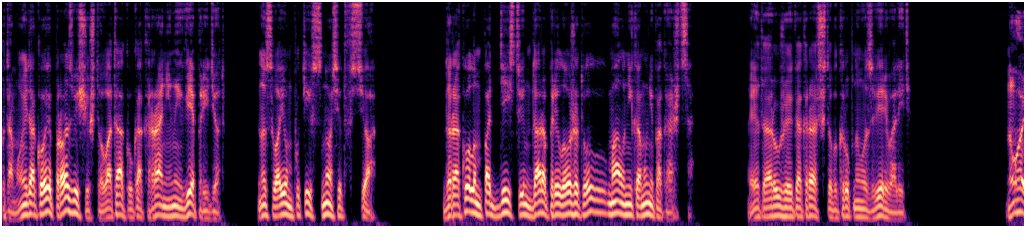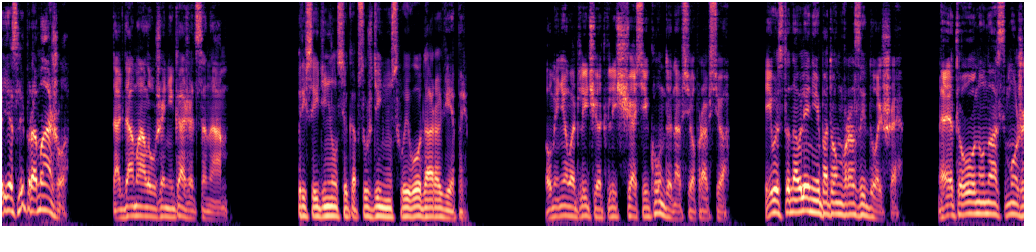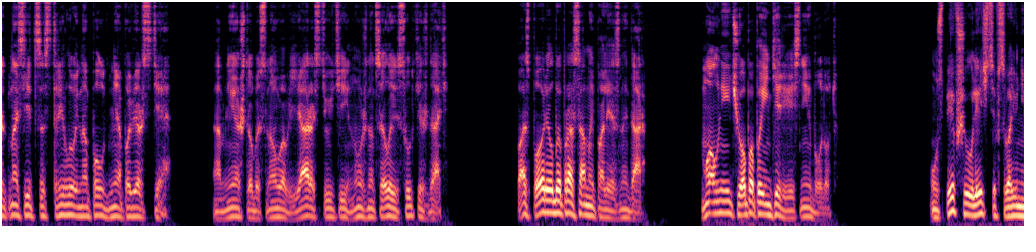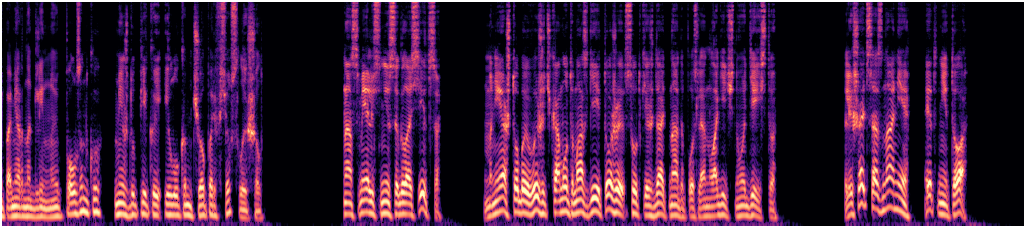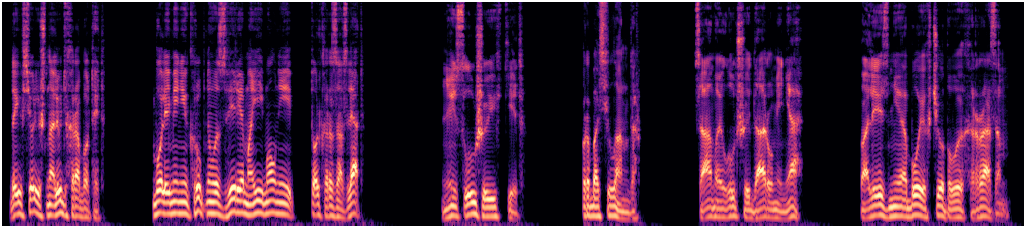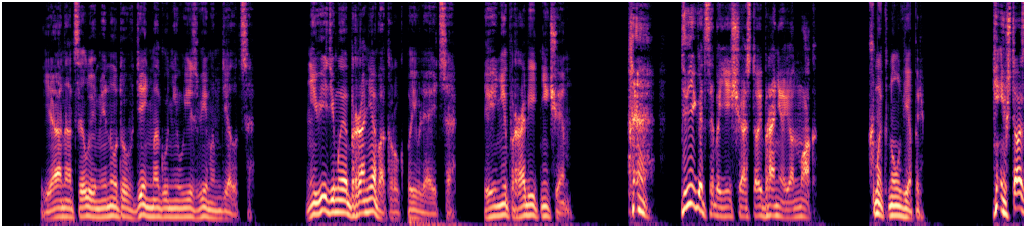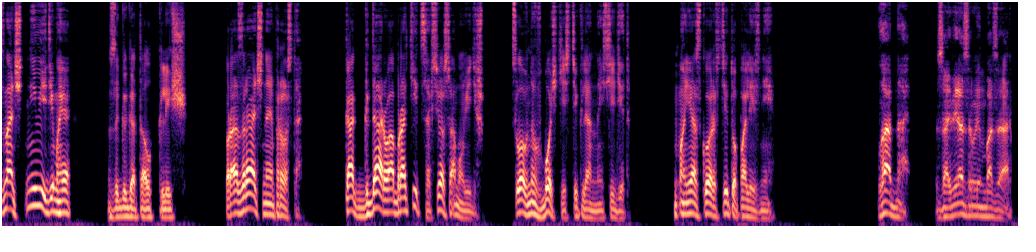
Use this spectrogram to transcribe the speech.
Потому и такое прозвище, что в атаку как раненый вепрь идет. На своем пути сносит все. Драколом под действием дара приложит, о, мало никому не покажется. Это оружие как раз, чтобы крупного зверя валить. «Ну, а если промажу? Тогда мало уже не кажется нам», — присоединился к обсуждению своего дара вепрь. «У меня, в отличие от клеща, секунды на все про все, и восстановление потом в разы дольше. Это он у нас может носиться стрелой на полдня по версте, а мне, чтобы снова в ярость уйти, нужно целые сутки ждать. Поспорил бы про самый полезный дар. Молнии чопа поинтереснее будут». Успевший улечься в свою непомерно длинную ползанку, между пикой и луком чопарь все слышал. «Насмелюсь не согласиться. Мне, чтобы выжечь кому-то мозги, тоже сутки ждать надо после аналогичного действа. Лишать сознания — это не то. Да и все лишь на людях работает. Более-менее крупного зверя мои молнии только разозлят». «Не слушай их, Кит», — пробасил Андер. «Самый лучший дар у меня — Полезнее обоих Чоповых разом. Я на целую минуту в день могу неуязвимым делаться. Невидимая броня вокруг появляется, и не пробить ничем. «Ха, двигаться бы еще с той броней он мог», — хмыкнул вепрь. «И что значит невидимая?» — загоготал Клещ. «Прозрачная просто. Как к дару обратиться, все сам увидишь. Словно в бочке стеклянной сидит. Моя скорость и то полезнее». Ладно, завязываем базар.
